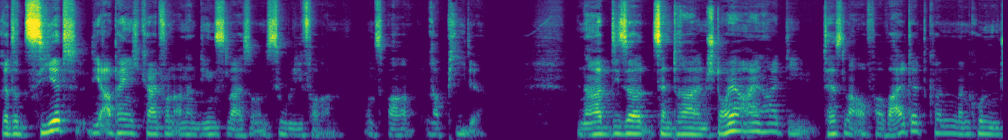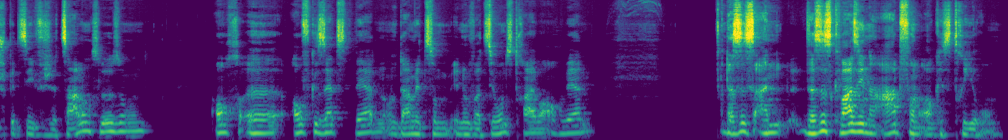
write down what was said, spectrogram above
reduziert die Abhängigkeit von anderen Dienstleistern und Zulieferern, und zwar rapide. Innerhalb dieser zentralen Steuereinheit, die Tesla auch verwaltet, können dann kundenspezifische Zahlungslösungen auch äh, aufgesetzt werden und damit zum Innovationstreiber auch werden. Das ist, ein, das ist quasi eine Art von Orchestrierung.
